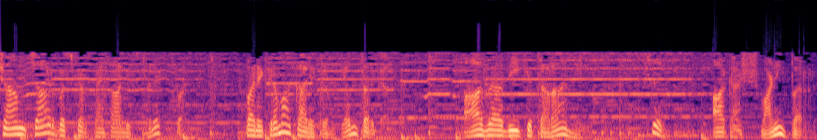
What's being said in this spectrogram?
शाम चार बजकर पैंतालीस मिनट पर परिक्रमा कार्यक्रम के अंतर्गत आज़ादी के तराने सिर्फ़ आकाशवाणी पर।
